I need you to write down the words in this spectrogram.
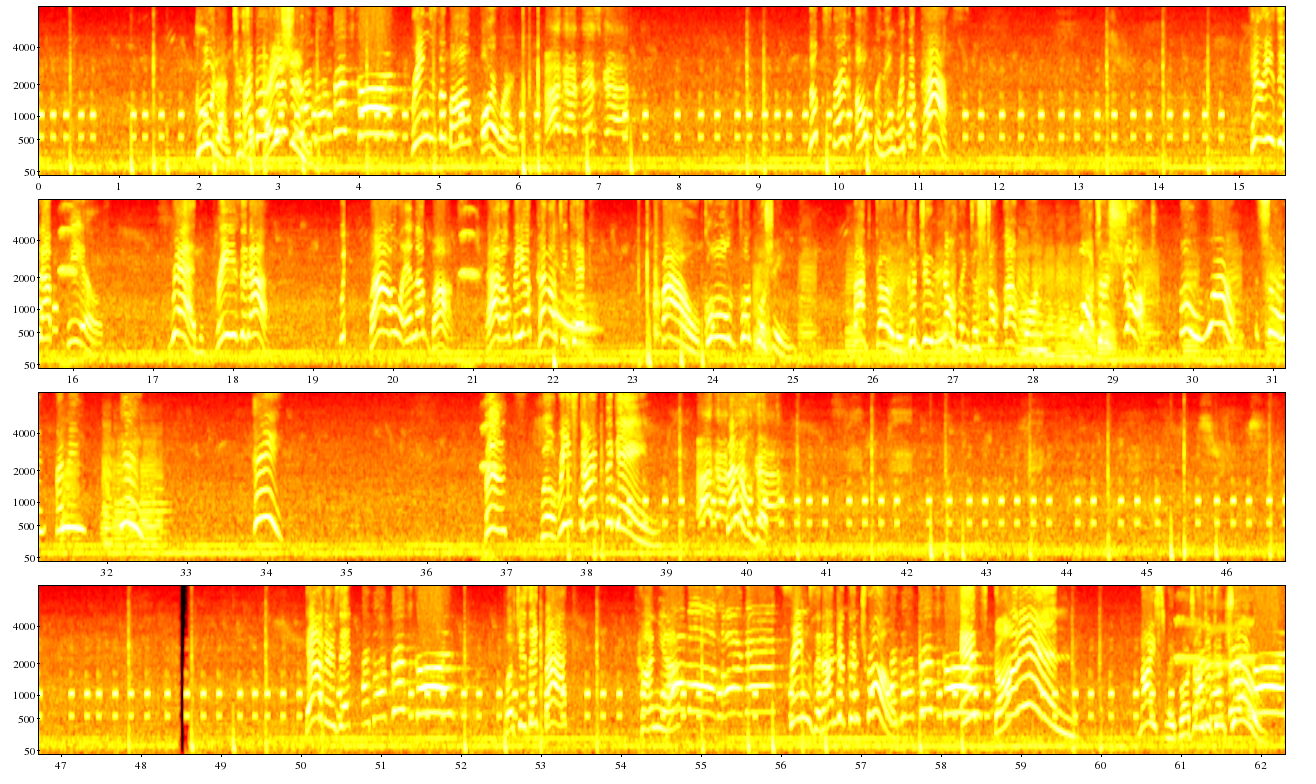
Good I got this. anticipation. I got this guy. Brings the ball forward. I got this guy. Looks for an opening with a pass. Carries it upfield. Red frees it up. We- Foul in the box. That'll be a penalty kick. Foul called for pushing. That goalie could do nothing to stop that one. What a shot! Oh, wow. Sorry, I mean, yay. Hey! Boots we'll restart the game. game. I got Settles this it. Nicely put under control. That's the game.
